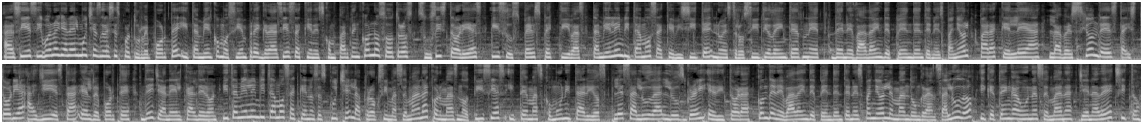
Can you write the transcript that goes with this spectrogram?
Así es. Y bueno, Yanel, muchas gracias por tu reporte y también, como siempre, gracias a quienes comparten con nosotros sus historias y sus perspectivas. También le invitamos a que visite nuestro sitio de internet de Nevada Independent en español para que lea la versión de esta historia. Allí está el reporte de Yanel Calderón. Y también le invitamos a que nos escuche la próxima semana con más noticias y temas comunitarios. Le saluda Luz Gray, editora con de Nevada Independent en español. Le mando un gran saludo y que tenga una semana llena de éxito.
